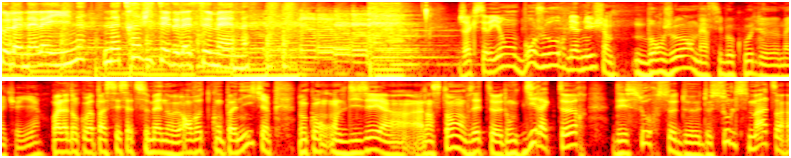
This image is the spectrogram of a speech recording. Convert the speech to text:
colonne à notre invité de la semaine. Jacques Sérion, bonjour, bienvenue. Bonjour, merci beaucoup de m'accueillir. Voilà, donc on va passer cette semaine euh, en votre compagnie. Donc on, le disait à, l'instant, vous êtes euh, donc directeur des sources de, de Soulsmat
